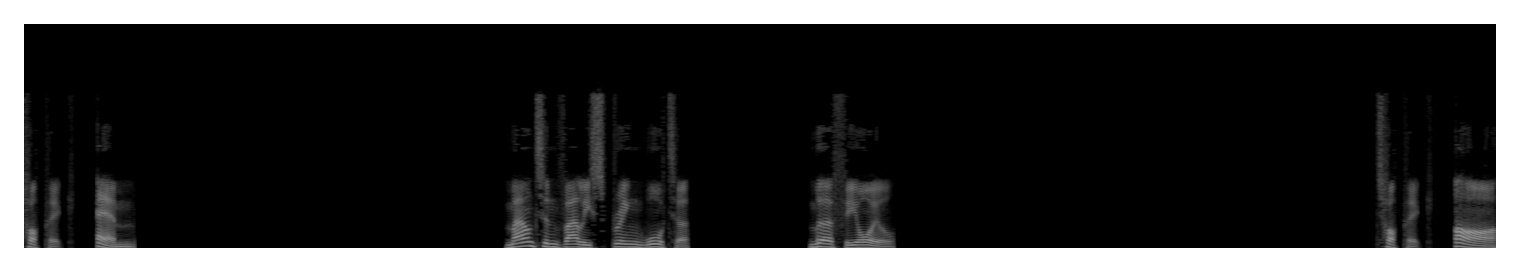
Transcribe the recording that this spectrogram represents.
Topic M. Mountain Valley Spring Water. Murphy Oil. Topic R.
